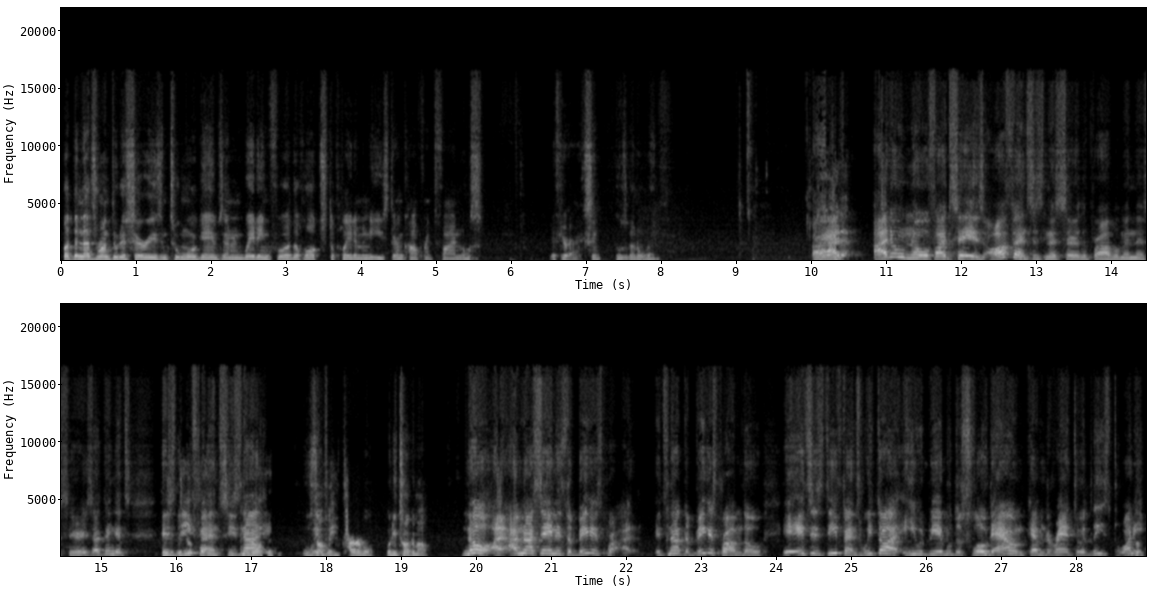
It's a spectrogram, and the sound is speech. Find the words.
But the Nets run through this series in two more games and waiting for the Hawks to play them in the Eastern Conference Finals if you're asking who's going to win. I, I, I don't know if I'd say his offense is necessarily the problem in this series. I think it's his His- his- defense. He's His not. offense- his we- offense is terrible. What are you talking about? No, I, I'm not saying it's the biggest. Pro- it's not the biggest problem though. It's his defense. We thought he would be able to slow down Kevin Durant to at least 20,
